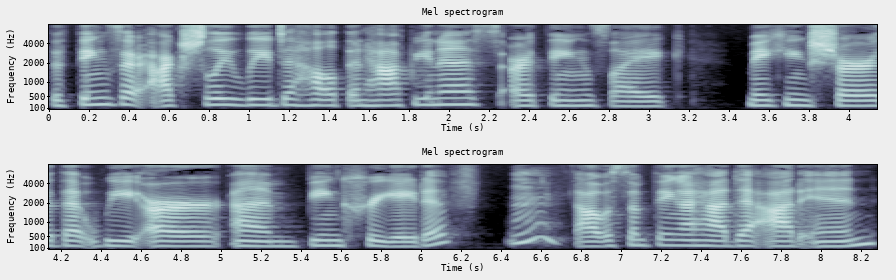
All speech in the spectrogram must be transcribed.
The things that actually lead to health and happiness are things like making sure that we are um, being creative. Mm. That was something I had to add in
